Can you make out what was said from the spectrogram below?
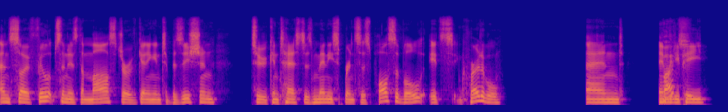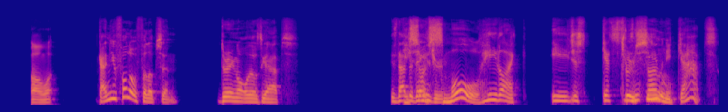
And so Philipsen is the master of getting into position to contest as many sprints as possible. It's incredible. And But- oh, what? Can you follow Philipsen during all those gaps? Is that he's the danger? so small. He like he just gets through an so many gaps.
